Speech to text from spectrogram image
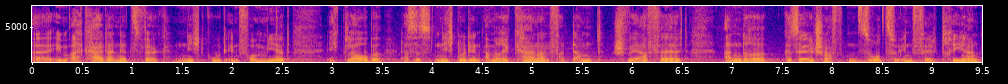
äh, im Al-Qaida-Netzwerk nicht gut informiert. Ich glaube, dass es nicht nur den Amerikanern verdammt schwerfällt, andere Gesellschaften so zu infiltrieren,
